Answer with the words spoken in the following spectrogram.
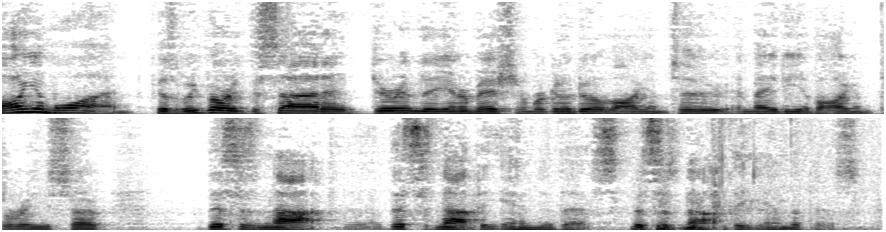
Volume one, because we've already decided during the intermission we're going to do a volume two and maybe a volume three. So this is not this is not the end of this. This is not the end of this.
